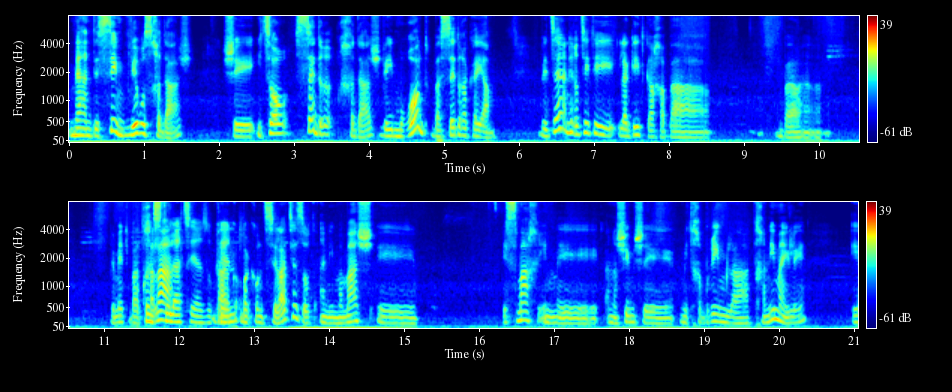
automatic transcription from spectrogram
מהנדסים וירוס חדש, שייצור סדר חדש וימרוד בסדר הקיים. ואת זה אני רציתי להגיד ככה ב... ב באמת בהתחלה. בקונסטלציה הזו, כן. בקונסטלציה הזאת, אני ממש אה, אשמח אם אה, אנשים שמתחברים לתכנים האלה אה,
